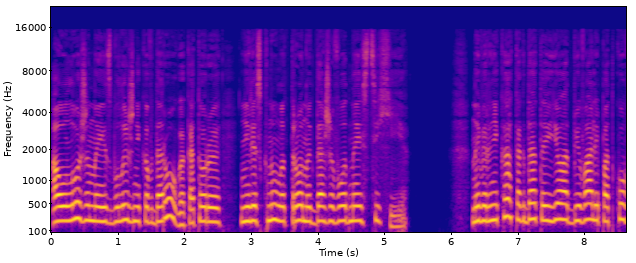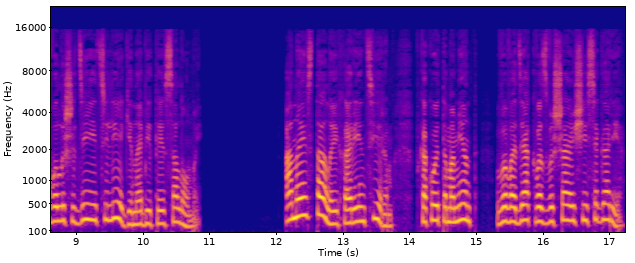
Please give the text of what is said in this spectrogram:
А уложенная из булыжников дорога, которую не рискнула тронуть даже водная стихия. Наверняка когда-то ее отбивали подковы лошадей и телеги, набитые соломой. Она и стала их ориентиром, в какой-то момент выводя к возвышающейся горе.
